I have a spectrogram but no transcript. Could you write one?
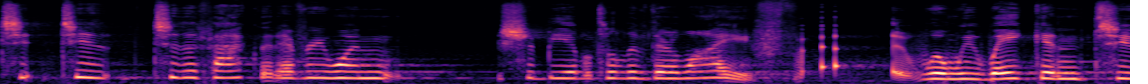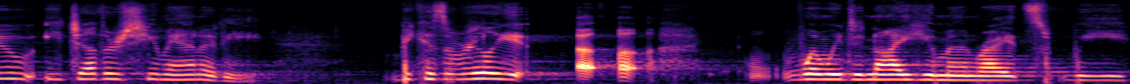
to, to, to the fact that everyone should be able to live their life, when we awaken to each other's humanity, because really, uh, uh, when we deny human rights, we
